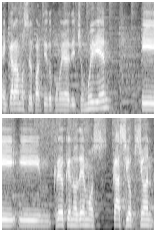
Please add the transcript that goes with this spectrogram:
encaramos el partido, como ya he dicho, muy bien. Y, creo que no demos casi opción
